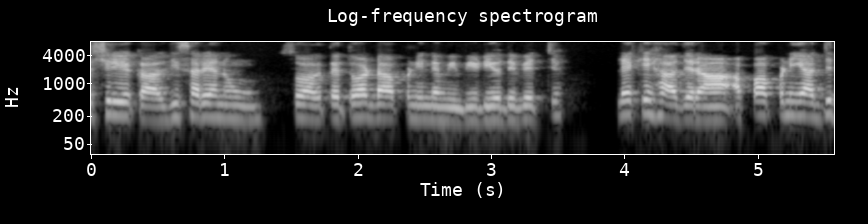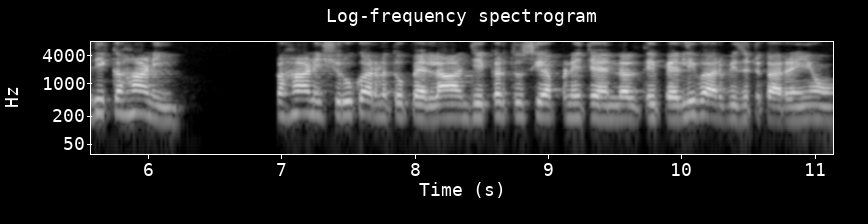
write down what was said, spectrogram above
ਸਤਿ ਸ਼੍ਰੀ ਅਕਾਲ ਜੀ ਸਾਰਿਆਂ ਨੂੰ। ਸਵਾਗਤ ਹੈ ਤੁਹਾਡਾ ਆਪਣੀ ਨਵੀਂ ਵੀਡੀਓ ਦੇ ਵਿੱਚ। ਲੈ ਕੇ ਹਾਜ਼ਰ ਹਾਂ ਆਪਾਂ ਆਪਣੀ ਅੱਜ ਦੀ ਕਹਾਣੀ। ਕਹਾਣੀ ਸ਼ੁਰੂ ਕਰਨ ਤੋਂ ਪਹਿਲਾਂ ਜੇਕਰ ਤੁਸੀਂ ਆਪਣੇ ਚੈਨਲ ਤੇ ਪਹਿਲੀ ਵਾਰ ਵਿਜ਼ਿਟ ਕਰ ਰਹੇ ਹੋ,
